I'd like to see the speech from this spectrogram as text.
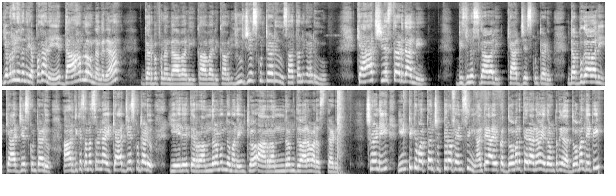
ఎవరైనా ఏదైనా చెప్పగానే దాహంలో ఉన్నాం కదా? గర్భఫలం కావాలి కావాలి కావాలి. యూజ్ చేసుకుంటాడు సాతానుగాడు క్యాచ్ చేస్తాడు దాన్ని. బిజినెస్ కావాలి క్యాచ్ చేసుకుంటాడు. డబ్బు కావాలి క్యాచ్ చేసుకుంటాడు. ఆర్థిక సమస్యలు ఉన్నాయి క్యాచ్ చేసుకుంటాడు. ఏదైతే రంధ్రం ఉందో మన ఇంట్లో ఆ రంధ్రం ద్వారా వాడు వస్తాడు. చూడండి ఇంటికి మొత్తం చుట్టూరా ఫెన్సింగ్ అంటే ఆ యొక్క దోమల తెరానో ఏదో ఉంటుంది కదా దోమలు తెపి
